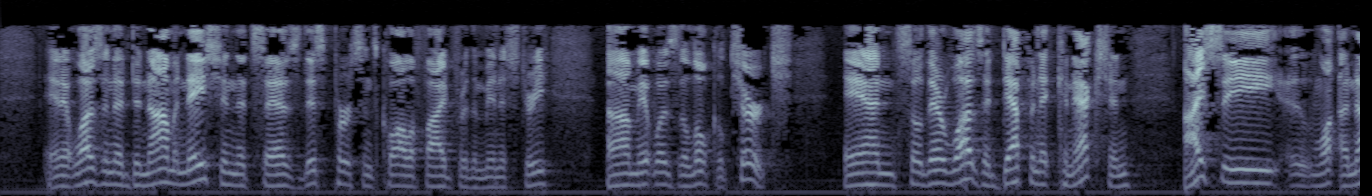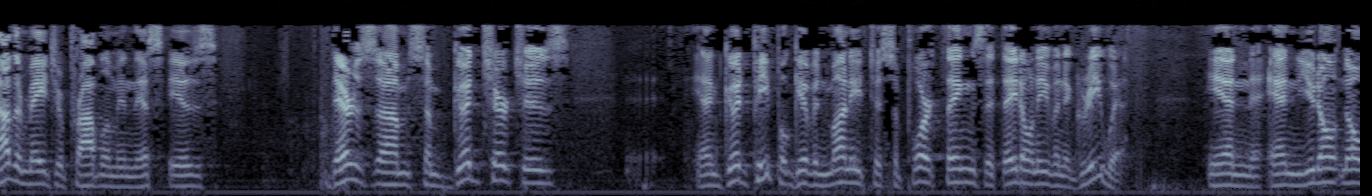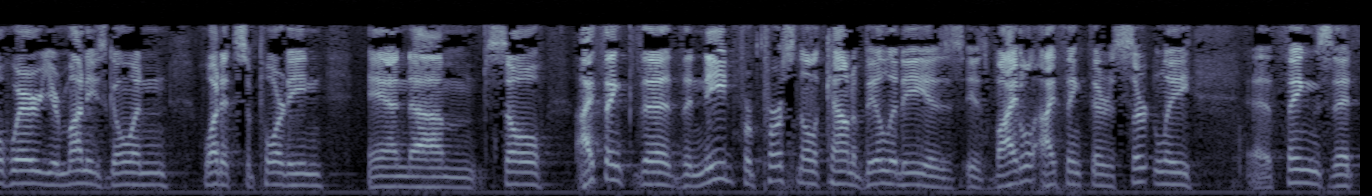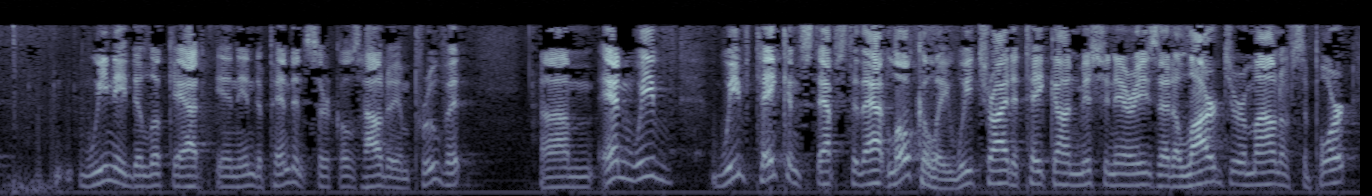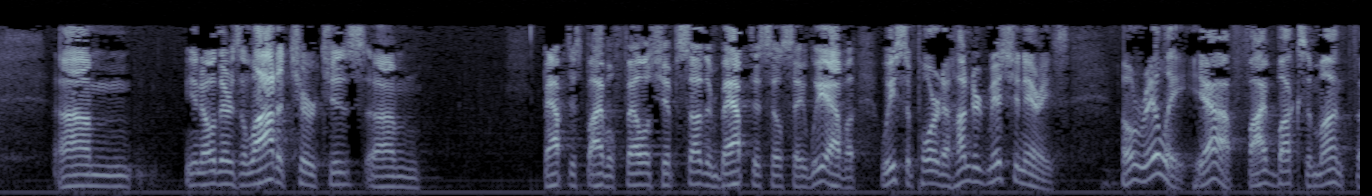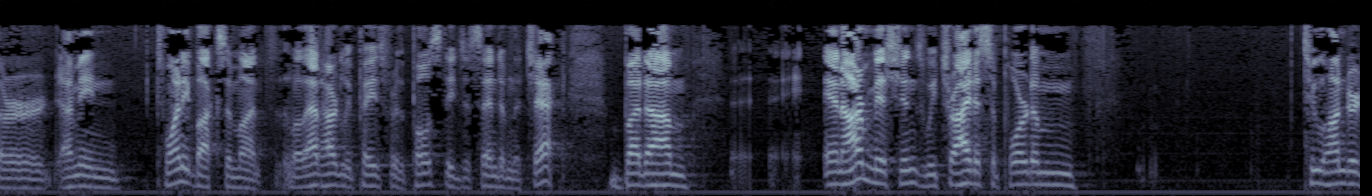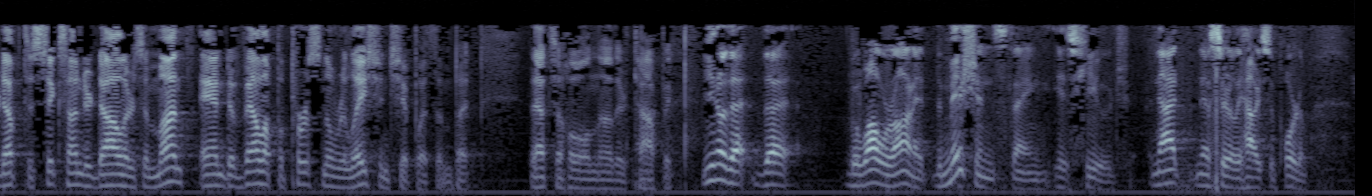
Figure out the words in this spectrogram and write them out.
And it wasn't a denomination that says this person's qualified for the ministry. Um, it was the local church. And so there was a definite connection. I see uh, another major problem in this is there's um, some good churches and good people giving money to support things that they don't even agree with. And, and you don't know where your money's going, what it's supporting. And um, so I think the, the need for personal accountability is, is vital. I think there's certainly uh, things that we need to look at in independent circles how to improve it. Um, and we've we've taken steps to that locally. We try to take on missionaries at a larger amount of support. Um, you know, there's a lot of churches. Um, Baptist Bible Fellowship, Southern Baptist, they'll say, we have a, we support a hundred missionaries. Oh, really? Yeah, five bucks a month, or, I mean, 20 bucks a month. Well, that hardly pays for the postage to send them the check. But, um, in our missions, we try to support them 200 up to 600 dollars a month and develop a personal relationship with them but that's a whole other topic you know that the but while we're on it, the missions thing is huge. Not necessarily how you support them,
